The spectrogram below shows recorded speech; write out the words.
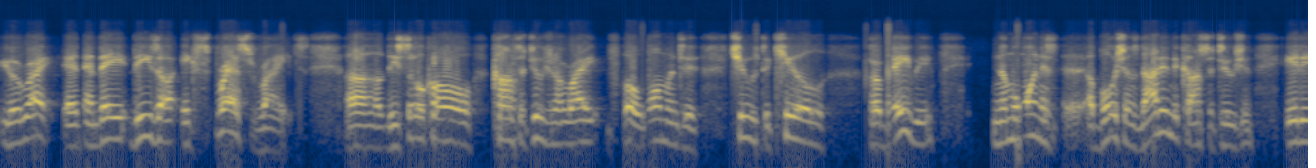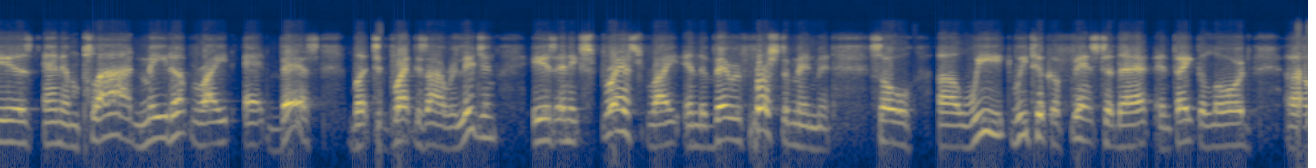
You're right, and, and they these are express rights. Uh, the so-called constitutional right for a woman to choose to kill her baby. Number one is uh, abortion is not in the Constitution. It is an implied, made-up right at best. But to practice our religion is an express right in the very First Amendment. So uh, we we took offense to that, and thank the Lord, uh,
